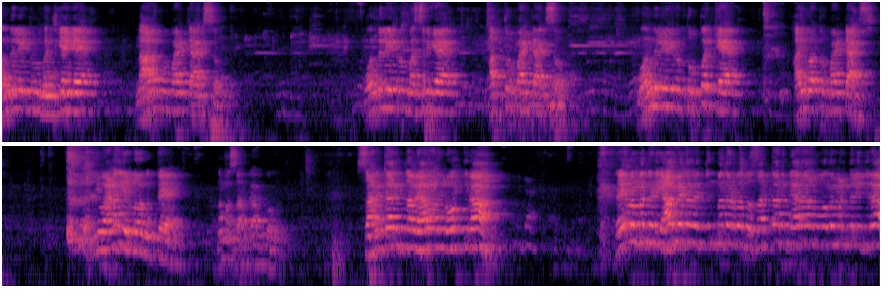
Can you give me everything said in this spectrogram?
ಒಂದು ಲೀಟರ್ ಮಜ್ಜಿಗೆಗೆ ನಾಲ್ಕು ರೂಪಾಯಿ ಟ್ಯಾಕ್ಸ್. ಒಂದು ಲೀಟರ್ ಮೊಸರಿಗೆ ಹತ್ತು ರೂಪಾಯಿ ಟ್ಯಾಕ್ಸ್ ಒಂದು ಲೀಟರ್ ತುಪ್ಪಕ್ಕೆ ಐವತ್ತು ರೂಪಾಯಿ ಟ್ಯಾಕ್ಸ್ ಈ ಹಣ ಎಲ್ಲೋಗುತ್ತೆ ನಮ್ಮ ಸರ್ಕಾರಕ್ಕೆ ಹೋಗುತ್ತೆ. ಸರ್ಕಾರಕ್ಕೆ ನಾವು ಯಾರಾದ್ರೂ ಹೋಗ್ತೀರಾ? ದೈವ ಮಾತಾಡಿ ಯಾರು ಬೇಕಾದ್ರೆ ತಿಂದು ಮಾತಾಡ್ಬೋದು. ಸರ್ಕಾರಕ್ಕೆ ಯಾರಾದ್ರೂ ಹೋಗ ಮಾಡ್ತಲಿದ್ದೀರಾ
